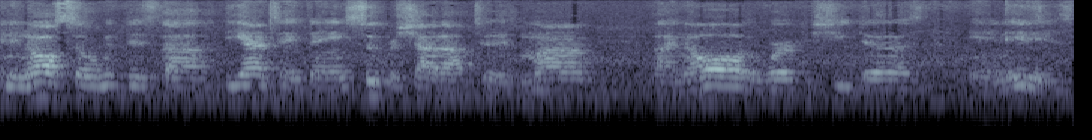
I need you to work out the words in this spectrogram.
And then also with this uh, Deontay thing, super shout out to his mom uh, and all the work that she does. And it is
